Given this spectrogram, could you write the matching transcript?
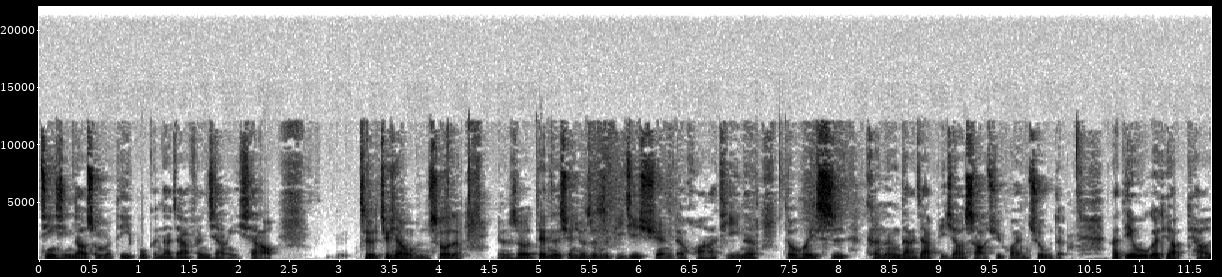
进行到什么地步？跟大家分享一下哦。就就像我们说的，有的时候 Dennis 全球政治笔记选的话题呢，都会是可能大家比较少去关注的。那第五个条条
